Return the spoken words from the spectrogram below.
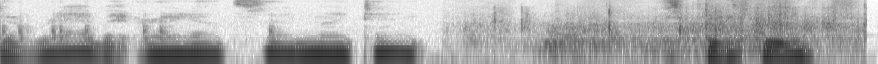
There's a rabbit right outside my tent. It's pretty cool.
